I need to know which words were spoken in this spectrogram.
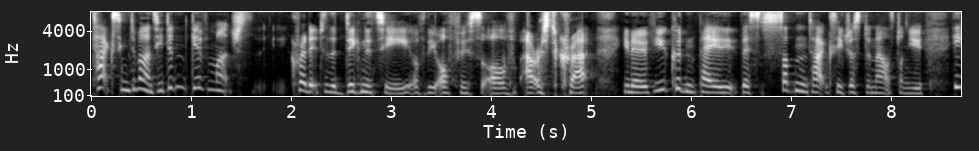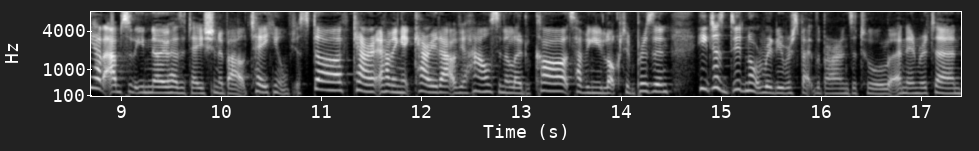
taxing demands. He didn't give much credit to the dignity of the office of aristocrat. You know, if you couldn't pay this sudden tax he just announced on you, he had absolutely no hesitation about taking off your stuff, carrying having it carried out of your house in a load of carts, having you locked in prison. He just did not really respect the barons at all. And in return,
